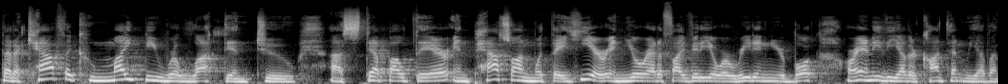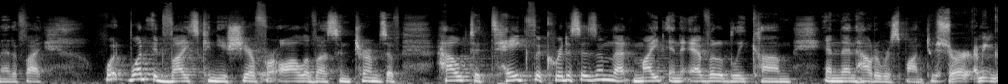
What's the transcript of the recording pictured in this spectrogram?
that a Catholic who might be reluctant to uh, step out there and pass on what they hear in your Edify video or read in your book or any of the other content we have on Edify? What, what advice can you share for all of us in terms of how to take the criticism that might inevitably come and then how to respond to it? Sure. I mean,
